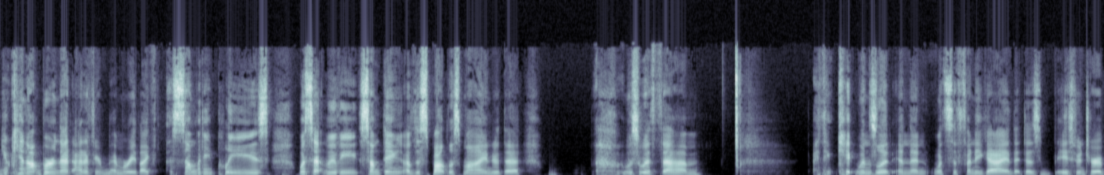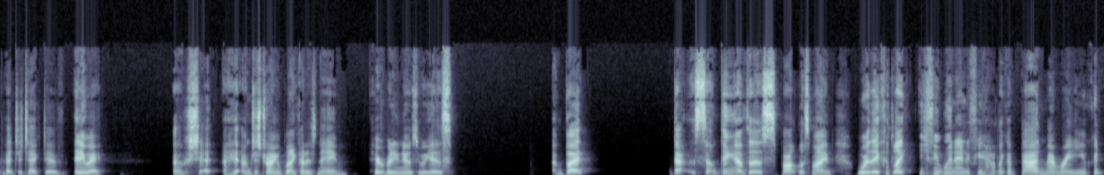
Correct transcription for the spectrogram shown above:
you cannot burn that out of your memory. Like, somebody please, what's that movie? Something of the Spotless Mind or the, it was with, um, I think Kate Winslet, and then what's the funny guy that does Ace Ventura Pet Detective? Anyway, oh shit, I, I'm just drawing a blank on his name. Everybody knows who he is. But that something of the spotless mind where they could like if you went in if you had like a bad memory you could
